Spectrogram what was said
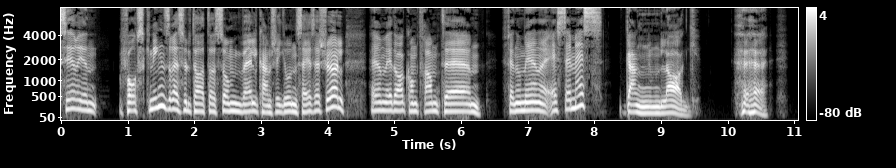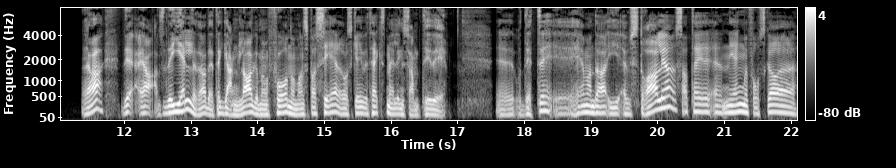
Serien Forskningsresultater, som vel kanskje i grunnen sier seg sjøl, har vi i dag kommet fram til fenomenet SMS-ganglag. Ja, det, ja, altså det gjelder da dette ganglaget man får når man spaserer og skriver tekstmelding samtidig. Eh, og dette har man da i Australia satt en gjeng med forskere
